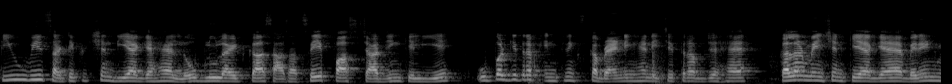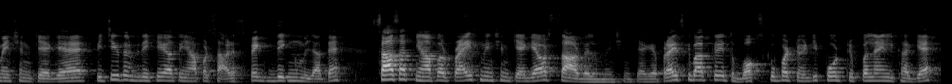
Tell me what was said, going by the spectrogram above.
टी सर्टिफिकेशन दिया गया है लो ब्लू लाइट का, साथ साथ सेफ़ फास्ट चार्जिंग के लिए। ऊपर की तरफ़ इन्फिनिक्स का ब्रांडिंग है, नीचे तरफ़ जो है कलर मेंशन किया गया है वेरिएंट मेंशन किया गया है। पीछे की तरफ़ देखिएगा तो यहाँ पर सारे स्पेक्स देखने को मिल जाते हैं। साथ साथ यहाँ पर प्राइस मेंशन किया गया और सार वैल्यू मेंशन किया गया। प्राइस की बात करें तो बॉक्स के ऊपर ट्वेंटी फोर ट्रिपल नाइन लिखा गया है।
